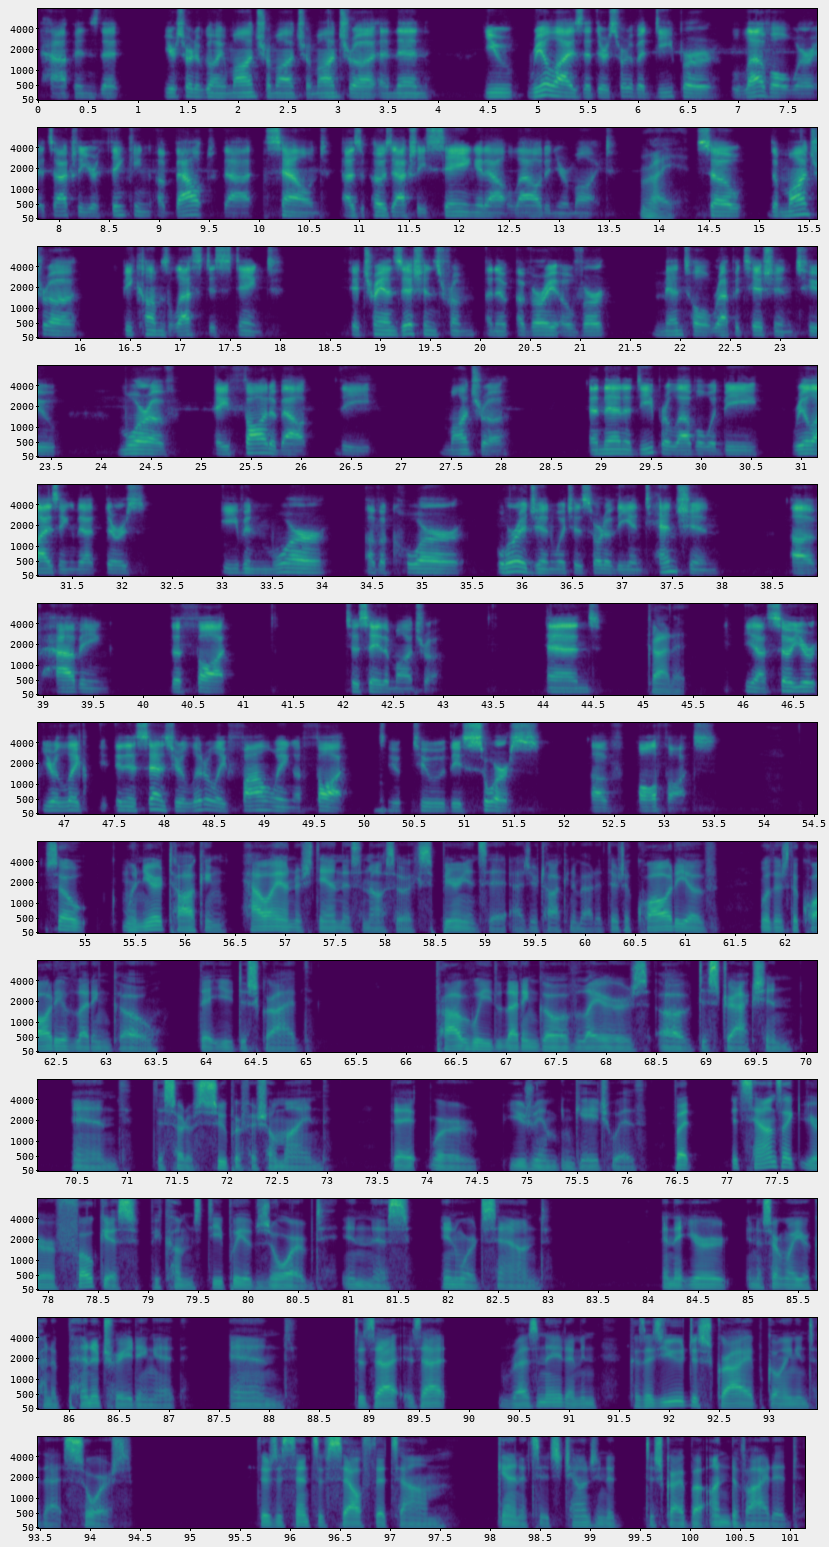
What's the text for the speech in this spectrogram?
happens that you're sort of going mantra, mantra, mantra, and then you realize that there's sort of a deeper level where it's actually you're thinking about that sound as opposed to actually saying it out loud in your mind. Right. So the mantra becomes less distinct. It transitions from an, a very overt mental repetition to more of a thought about the mantra. And then a deeper level would be realizing that there's even more of a core origin, which is sort of the intention of having the thought to say the mantra. And Got it. Yeah. So you're you're like in a sense you're literally following a thought to to the source of all thoughts. So when you're talking, how I understand this and also experience it as you're talking about it, there's a quality of well, there's the quality of letting go that you described. Probably letting go of layers of distraction and the sort of superficial mind that we're usually engaged with. But it sounds like your focus becomes deeply absorbed in this inward sound and that you're in a certain way you're kind of penetrating it and does that is that resonate i mean because as you describe going into that source there's a sense of self that's um again it's it's challenging to describe but undivided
